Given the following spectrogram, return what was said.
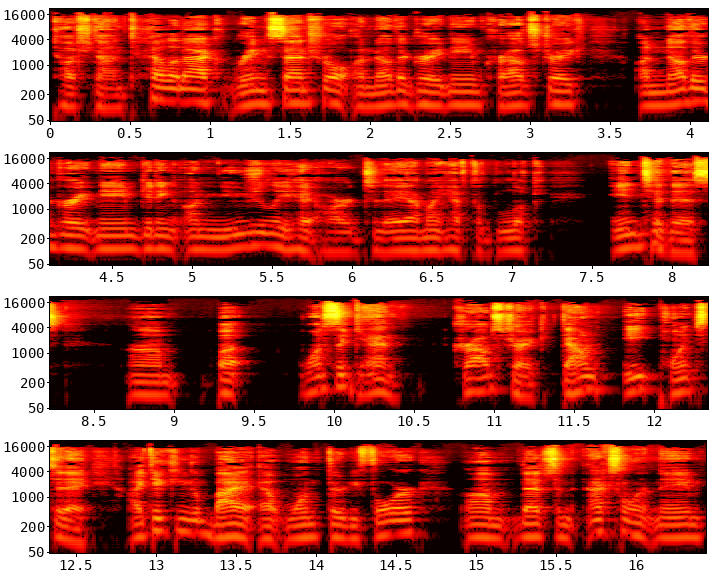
touched on Teladoc, Ring Central, another great name, CrowdStrike, another great name, getting unusually hit hard today. I might have to look into this. Um, but once again, CrowdStrike down eight points today. I think you can buy it at 134. Um, that's an excellent name.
